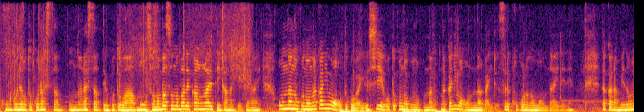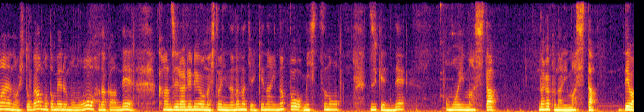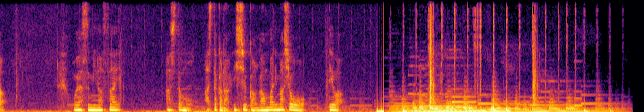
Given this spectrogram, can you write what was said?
今後ね男らしさ女らしさっていうことはもうその場その場で考えていかなきゃいけない。女の子の中にも男がいるし男の子の中にも女がいる。それ心の問題でね。だから目の前の人が求めるものを肌感で感じられるような人にならなきゃいけないなと密室の事件で思いました。長くなりました。ではおやすみなさい。明日も。明日から1週間頑張りましょう。では。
